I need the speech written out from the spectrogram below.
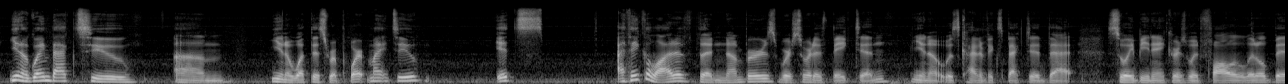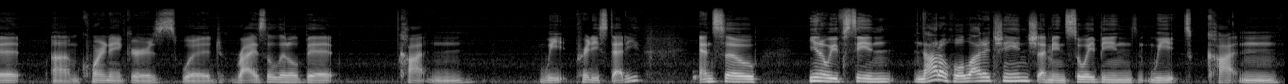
you know, going back to, um, you know, what this report might do, it's I think a lot of the numbers were sort of baked in. You know, it was kind of expected that soybean acres would fall a little bit, um, corn acres would rise a little bit, cotton, wheat pretty steady. And so, you know, we've seen not a whole lot of change. I mean, soybeans, wheat, cotton,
